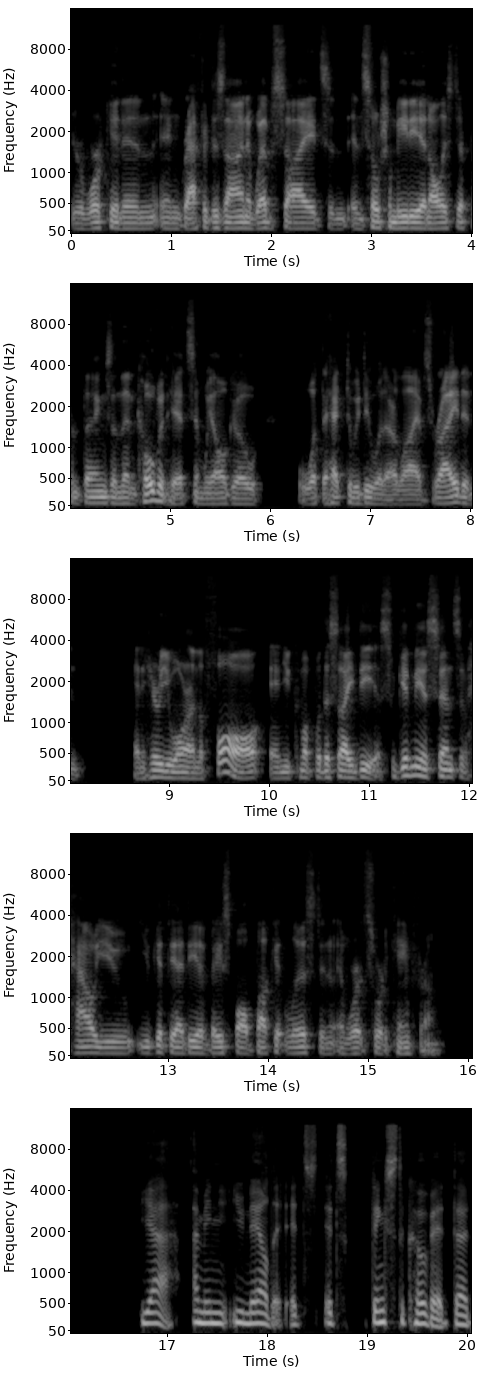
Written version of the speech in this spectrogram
you're working in in graphic design and websites and, and social media and all these different things, and then COVID hits, and we all go, what the heck do we do with our lives, right? And and here you are in the fall and you come up with this idea. So give me a sense of how you you get the idea of baseball bucket list and, and where it sort of came from. Yeah. I mean, you nailed it. It's it's thanks to COVID that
